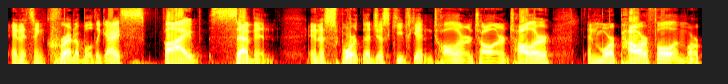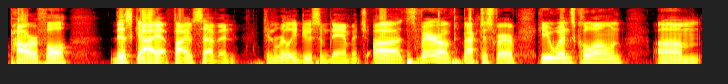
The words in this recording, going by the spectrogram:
And it's incredible. The guy's five seven in a sport that just keeps getting taller and taller and taller and more powerful and more powerful. This guy at five seven can really do some damage. Uh, Zverev, back to Zverev. He wins Cologne. Um,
